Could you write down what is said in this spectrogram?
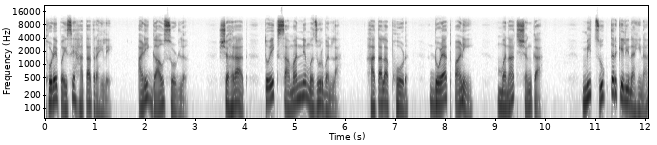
थोडे पैसे हातात राहिले आणि गाव सोडलं. शहरात तो एक सामान्य मजूर बनला. हाताला फोड डोळ्यात पाणी मनात शंका. मी चूक तर केली नाही ना?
